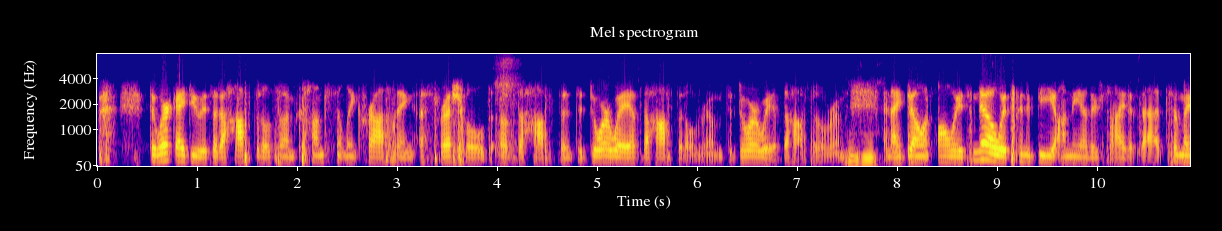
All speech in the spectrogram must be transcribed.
the work I do is at a hospital, so I'm constantly crossing a threshold of the hospital, the doorway of the hospital room, the doorway of the hospital room, Mhm. and I don't always know what's going to be on the other side of that. So my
